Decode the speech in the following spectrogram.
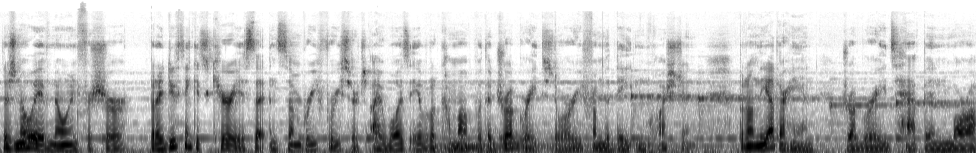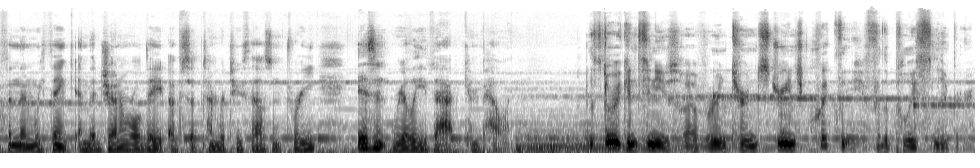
There's no way of knowing for sure, but I do think it's curious that in some brief research I was able to come up with a drug raid story from the date in question. But on the other hand, drug raids happen more often than we think, and the general date of September 2003 isn't really that compelling. The story continues, however, and turns strange quickly for the police sniper.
